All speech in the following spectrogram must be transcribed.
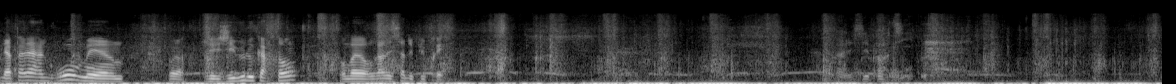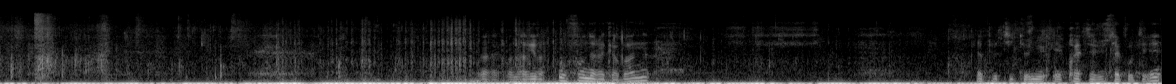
Il n'a pas l'air gros mais euh, voilà. J'ai vu le carton, on va regarder ça de plus près. Allez c'est parti au fond de la cabane. La petite tenue est prête juste à côté.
